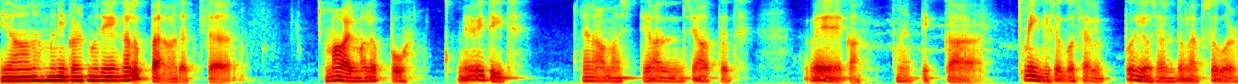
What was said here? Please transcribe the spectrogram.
ja noh, mõnikord muidugi ka lõpevad, et äh, maailma lõpu müüdid enamasti on seotud veega, et ikka mingisugusel põhjusel tuleb suur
